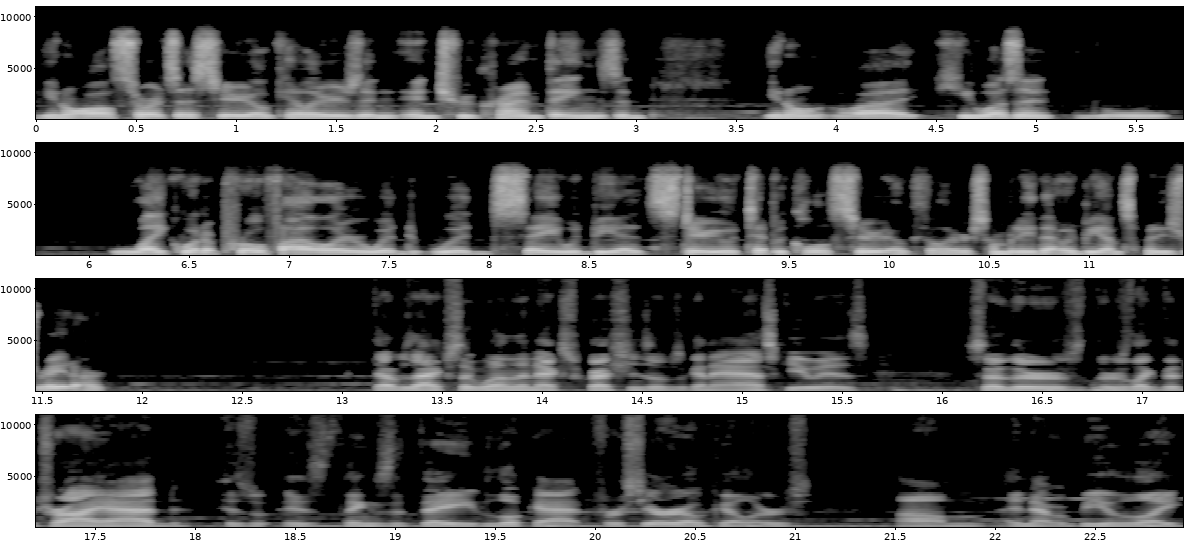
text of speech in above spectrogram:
you know, all sorts of serial killers and, and true crime things, and you know, uh, he wasn't like what a profiler would would say would be a stereotypical serial killer, somebody that would be on somebody's radar. That was actually one of the next questions i was going to ask you is so there's there's like the triad is is things that they look at for serial killers um and that would be like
